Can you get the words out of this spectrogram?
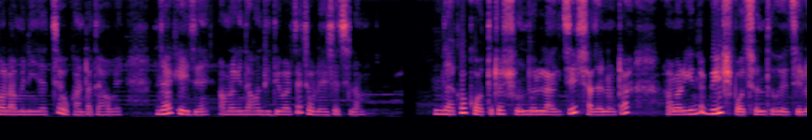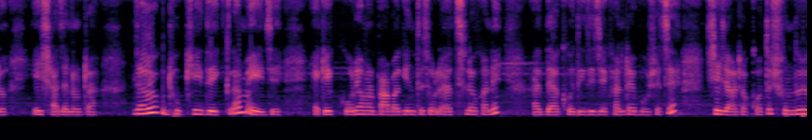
চল আমি নিয়ে যাচ্ছি, ওখানটাতে হবে। যাই হোক, এই যে আমরা কিন্তু এখন দিদি বাড়িতে চলে এসেছিলাম। দেখো কতটা সুন্দর লাগছে সাজানোটা। আমার কিন্তু বেশ পছন্দ হয়েছিল এই সাজানোটা। যাই হোক ঢুকিয়ে দেখলাম এই যে এক এক করে আমার বাবা কিন্তু চলে যাচ্ছিল ওখানে। আর দেখো দিদি যেখানটায় বসেছে, সেই জায়গাটা কত সুন্দর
